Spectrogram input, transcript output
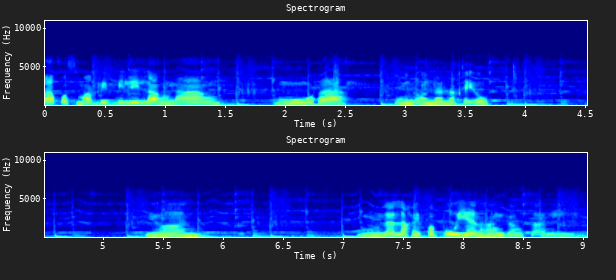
Tapos mabibili lang ng mura. Ayun, oh, lalaki oh. Yun. Mm, lalaki pa po yan hanggang sa anihin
